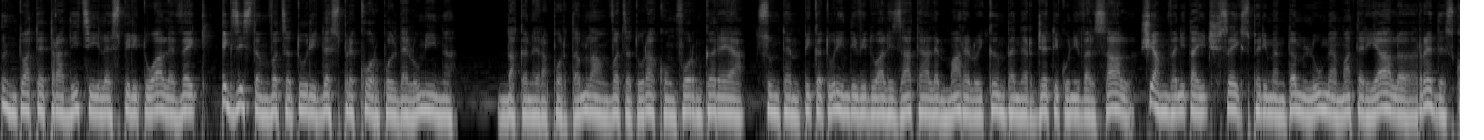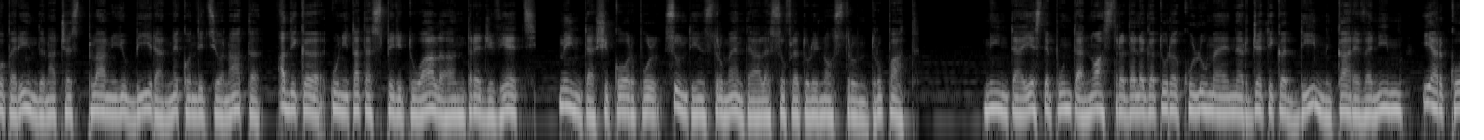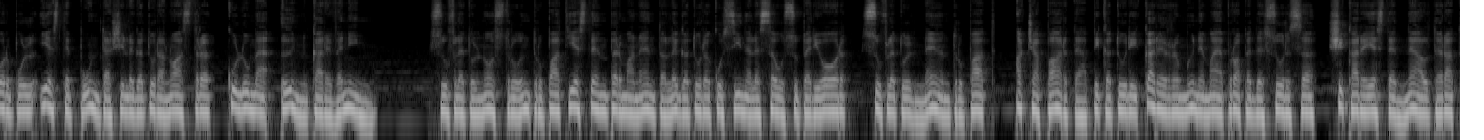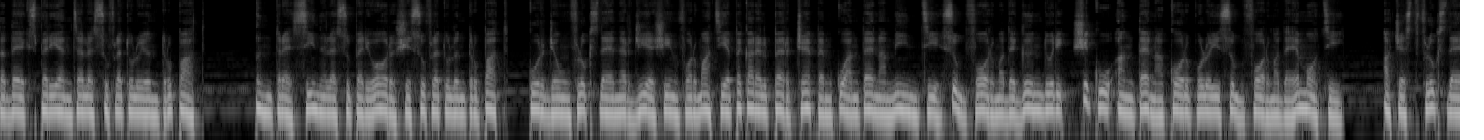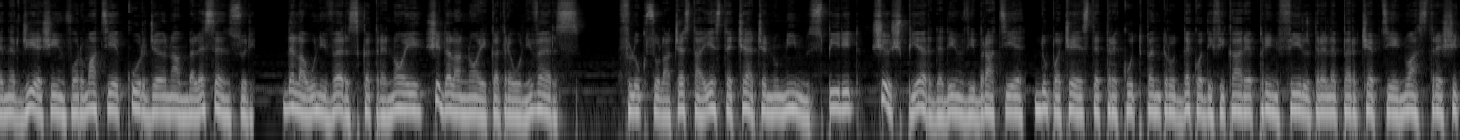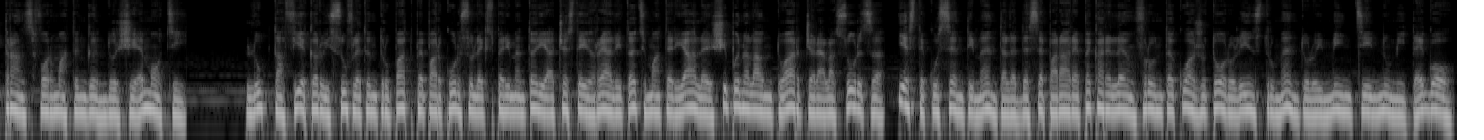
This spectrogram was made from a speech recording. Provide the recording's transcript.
În toate tradițiile spirituale vechi există învățături despre corpul de lumină. Dacă ne raportăm la învățătura conform căreia suntem picături individualizate ale marelui câmp energetic universal și am venit aici să experimentăm lumea materială, redescoperind în acest plan iubirea necondiționată, adică unitatea spirituală a întregii vieți, mintea și corpul sunt instrumente ale sufletului nostru întrupat. Mintea este puntea noastră de legătură cu lumea energetică din care venim, iar corpul este puntea și legătura noastră cu lumea în care venim. Sufletul nostru întrupat este în permanentă legătură cu sinele său superior, sufletul neîntrupat, acea parte a picăturii care rămâne mai aproape de sursă și care este nealterată de experiențele sufletului întrupat. Între sinele superior și sufletul întrupat curge un flux de energie și informație pe care îl percepem cu antena minții sub formă de gânduri și cu antena corpului sub formă de emoții. Acest flux de energie și informație curge în ambele sensuri, de la univers către noi și de la noi către univers. Fluxul acesta este ceea ce numim spirit și își pierde din vibrație după ce este trecut pentru decodificare prin filtrele percepției noastre și transformat în gânduri și emoții. Lupta fiecărui suflet întrupat pe parcursul experimentării acestei realități materiale și până la întoarcerea la sursă este cu sentimentele de separare pe care le înfruntă cu ajutorul instrumentului minții numit ego.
